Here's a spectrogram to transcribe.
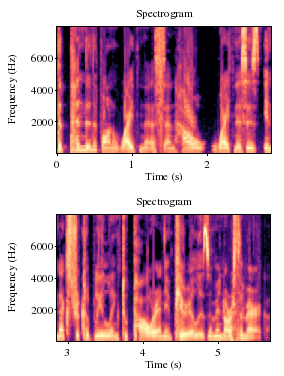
dependent upon whiteness and how whiteness is inextricably linked to power and imperialism in North America.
